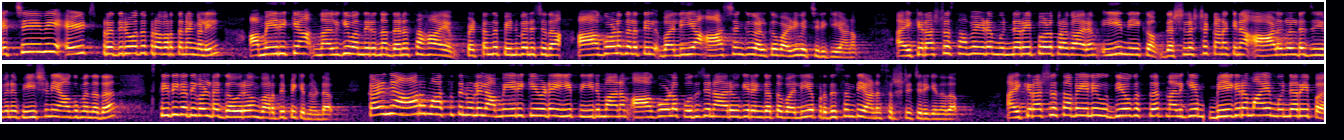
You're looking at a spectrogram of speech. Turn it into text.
എച്ച് ഐ വി എയ്ഡ്സ് പ്രതിരോധ പ്രവർത്തനങ്ങളിൽ അമേരിക്ക നൽകി വന്നിരുന്ന ധനസഹായം പെട്ടെന്ന് പിൻവലിച്ചത് ആഗോളതലത്തിൽ വലിയ ആശങ്കകൾക്ക് വഴിവെച്ചിരിക്കുകയാണ്. ഐക്യരാഷ്ട്രസഭയുടെ മുന്നറിയിപ്പുകൾ പ്രകാരം ഈ നീക്കം ദശലക്ഷക്കണക്കിന് ആളുകളുടെ ജീവന് ഭീഷണിയാകുമെന്നത് സ്ഥിതിഗതികളുടെ ഗൗരവം വർദ്ധിപ്പിക്കുന്നുണ്ട്. കഴിഞ്ഞ ആറു മാസത്തിനുള്ളിൽ അമേരിക്കയുടെ ഈ തീരുമാനം ആഗോള പൊതുജനാരോഗ്യ രംഗത്ത് വലിയ പ്രതിസന്ധിയാണ് സൃഷ്ടിച്ചിരിക്കുന്നത്. ഐക്യരാഷ്ട്രസഭയിലെ ഉദ്യോഗസ്ഥർ നൽകിയ ഭീകരമായ മുന്നറിയിപ്പ്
